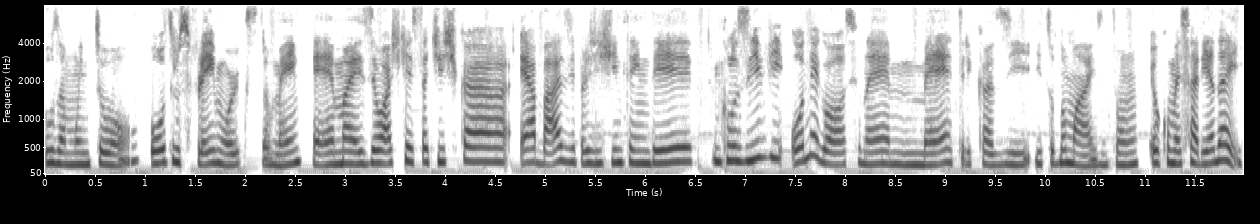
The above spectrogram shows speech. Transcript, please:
usa muito outros frameworks também, é, mas eu acho que a estatística é a base para a gente entender, inclusive, o negócio, né? Métricas e, e tudo mais. Então, eu começaria daí.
